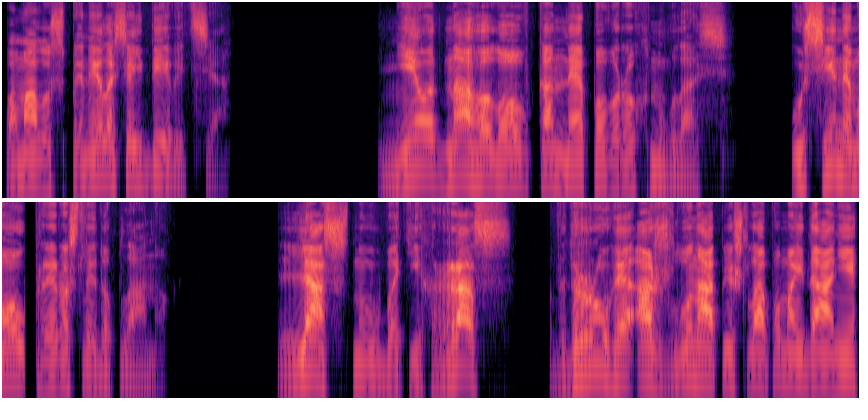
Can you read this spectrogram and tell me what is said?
Помалу спинилася й дивиться. Ні одна головка не поворохнулась. Усі немов приросли до планок. Ляснув батіг раз, вдруге аж луна пішла по майдані.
